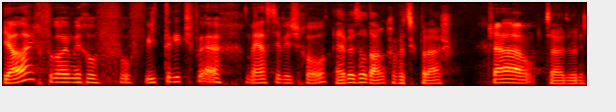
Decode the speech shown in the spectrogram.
Ja, ich freue mich auf, auf weitere Gespräche. Merci, bist du gekommen. Ebenso, danke für das Gespräch. Ciao. Ciao, Duri.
